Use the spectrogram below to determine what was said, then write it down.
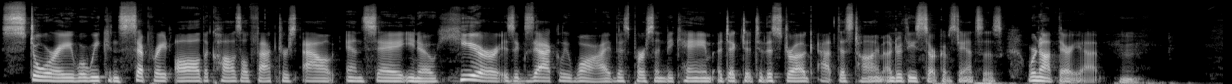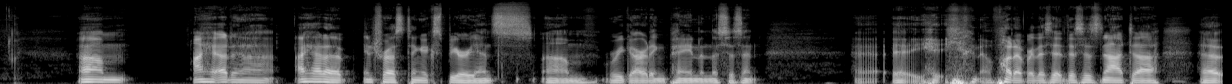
story where we can separate all the causal factors out and say, you know, here is exactly why this person became addicted to this drug at this time under these circumstances. We're not there yet. Um, I had a I had a interesting experience um, regarding pain, and this isn't uh, you know whatever this is. This is not uh, uh,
